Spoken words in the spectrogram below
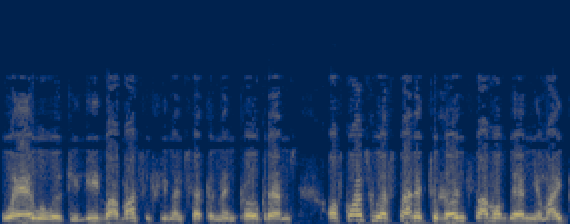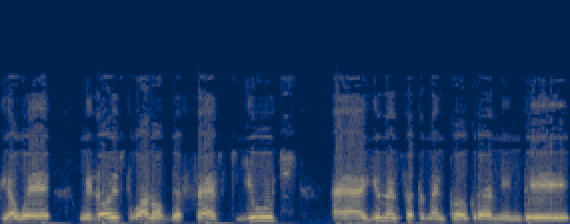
where we will deliver massive human settlement programs. Of course, we have started to launch some of them. You might be aware we launched one of the first huge uh, human settlement program in the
